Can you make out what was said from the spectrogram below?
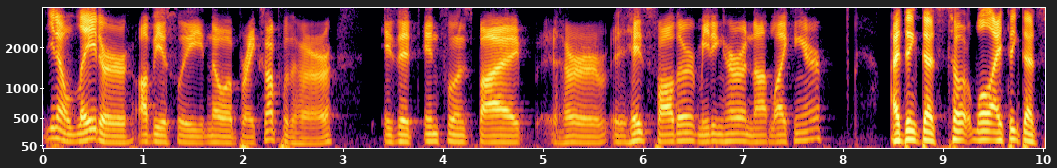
you know, later, obviously, Noah breaks up with her. Is it influenced by her, his father meeting her and not liking her? I think that's to- well. I think that's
